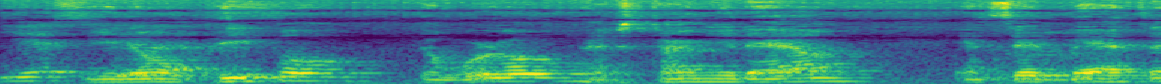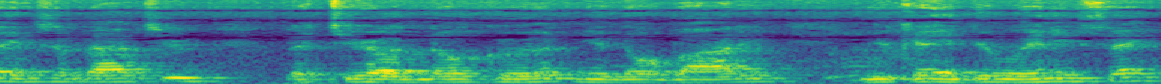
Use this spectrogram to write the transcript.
yes. You know, people, the world has turned you down and said bad things about you, that you are no good, you're nobody, you can't do anything.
